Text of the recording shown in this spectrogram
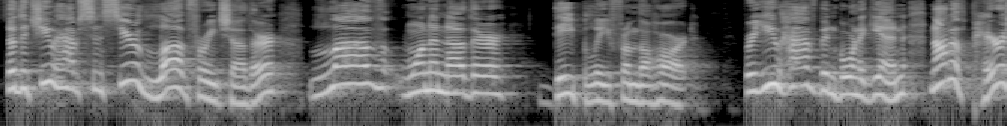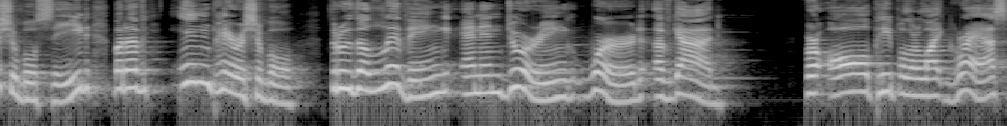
so that you have sincere love for each other, love one another deeply from the heart. For you have been born again, not of perishable seed, but of imperishable through the living and enduring Word of God. For all people are like grass,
